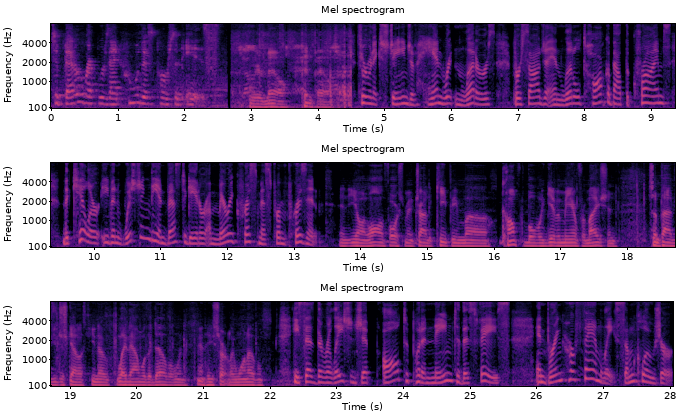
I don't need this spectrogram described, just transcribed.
to better represent who this person is. We're now pen pals. Through an exchange of handwritten letters, Versiga and Little talk about the crimes, the killer even wishing the investigator a Merry Christmas from prison. And, you know, law enforcement trying to keep him uh, comfortable with giving me information. Sometimes you just got to, you know, lay down with the devil, and, and he's certainly one of them. He says the relationship all to put a name to this face and bring her family some closure.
